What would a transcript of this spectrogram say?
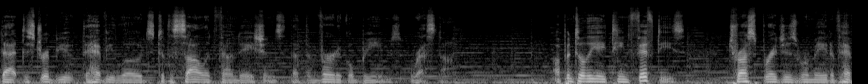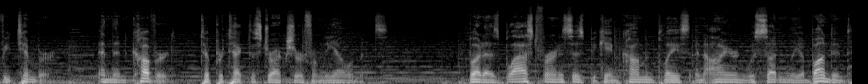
that distribute the heavy loads to the solid foundations that the vertical beams rest on. Up until the 1850s, truss bridges were made of heavy timber and then covered to protect the structure from the elements. But as blast furnaces became commonplace and iron was suddenly abundant,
